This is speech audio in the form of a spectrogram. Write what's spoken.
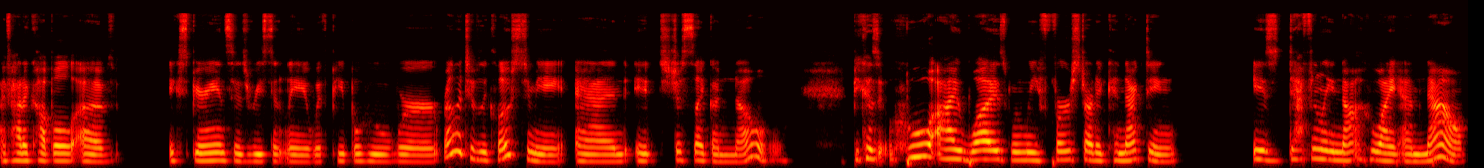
I've had a couple of experiences recently with people who were relatively close to me, and it's just like a no. Because who I was when we first started connecting is definitely not who I am now.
